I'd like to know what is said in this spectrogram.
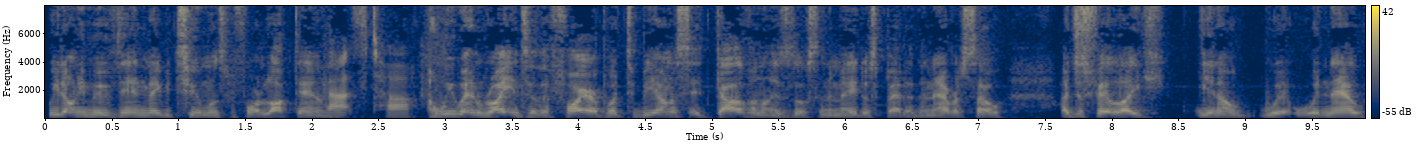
we'd only moved in maybe two months before lockdown. That's tough. And we went right into the fire. But to be honest, it galvanized us and it made us better than ever. So I just feel like, you know, with, with now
